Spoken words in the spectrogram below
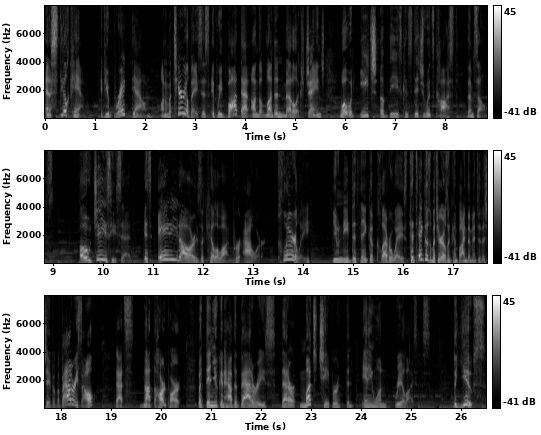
and a steel can. If you break down on a material basis, if we bought that on the London Metal Exchange, what would each of these constituents cost themselves? Oh, geez, he said, it's $80 a kilowatt per hour. Clearly, you need to think of clever ways to take those materials and combine them into the shape of a battery cell. That's not the hard part, but then you can have the batteries that are much cheaper than anyone realizes. The use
